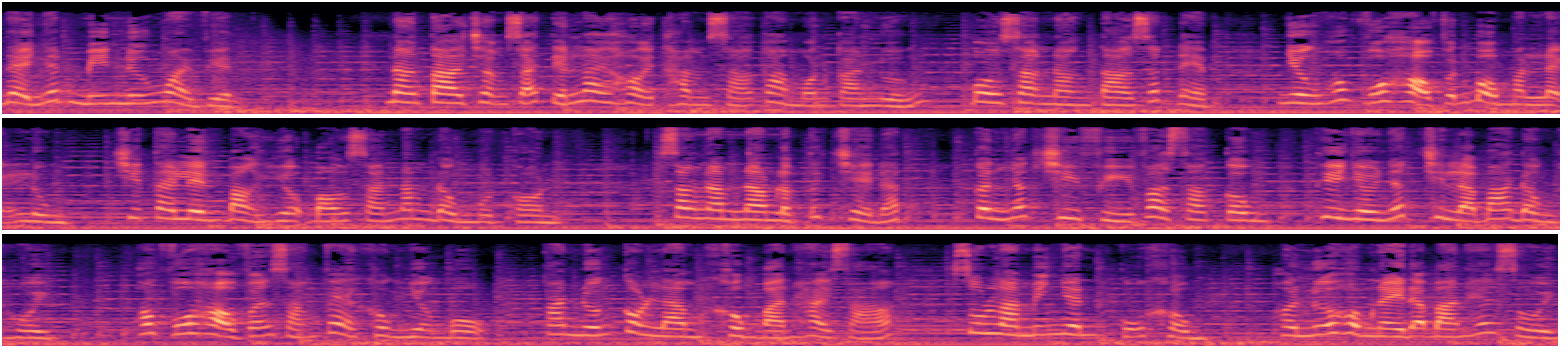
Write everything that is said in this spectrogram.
đệ nhất mỹ nữ ngoài viện. Nàng ta chậm rãi tiến lại hỏi thăm giá cả món cá nướng, bộ dạng nàng ta rất đẹp, nhưng Hoắc Vũ Hạo vẫn bộ mặt lạnh lùng, chỉ tay lên bảng hiệu báo giá 5 đồng một con. Sang Nam Nam lập tức chê đắt, cân nhắc chi phí và gia công thì nhiều nhất chỉ là 3 đồng thôi. Hoắc Vũ Hạo vẫn dáng vẻ không nhượng bộ, cá nướng cậu làm không bán hai giá, dù là mỹ nhân cũng không. Hơn nữa hôm nay đã bán hết rồi,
